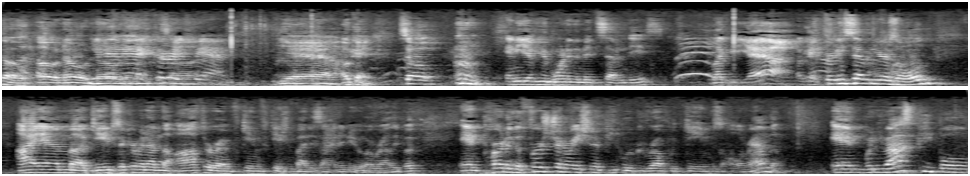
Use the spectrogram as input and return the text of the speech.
So, oh no, no. that the man a mic courage on. band. Yeah. Okay. So, any of you born in the mid '70s? Like, yeah. Okay. 37 years old. I am uh, Gabe Zichermann. I'm the author of Gamification by Design, a new O'Reilly book, and part of the first generation of people who grew up with games all around them. And when you ask people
